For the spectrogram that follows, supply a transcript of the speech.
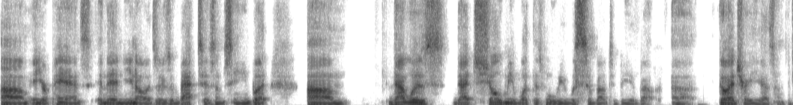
um, and your pants, and then you know there's a baptism scene. But um, that was that showed me what this movie was about to be about. Uh, go ahead, Trey. You have something.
